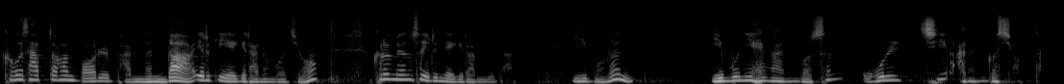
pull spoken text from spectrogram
그것에 합당한 벌을 받는다. 이렇게 얘기를 하는 거죠. 그러면서 이런 얘기를 합니다. 이분은 이분이 행한 것은 옳지 않은 것이 없다.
